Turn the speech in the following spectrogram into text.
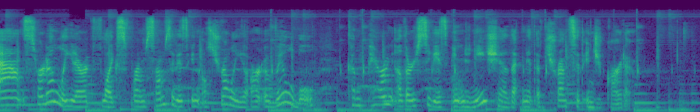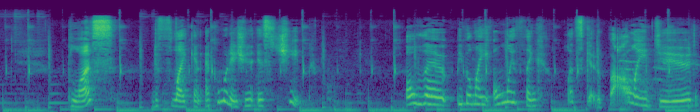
and certainly direct flights from some cities in Australia are available comparing other cities in Indonesia that need a transit in Jakarta. Plus, the flight and accommodation is cheap. Although people may only think, let's go to Bali, dude,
